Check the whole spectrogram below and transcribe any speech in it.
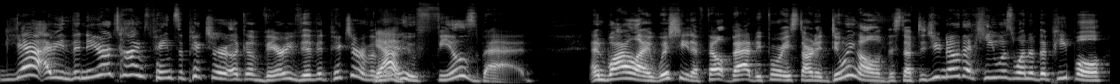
yeah, I mean, the New York Times paints a picture, like a very vivid picture of a yeah. man who feels bad. And while I wish he'd have felt bad before he started doing all of this stuff, did you know that he was one of the people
